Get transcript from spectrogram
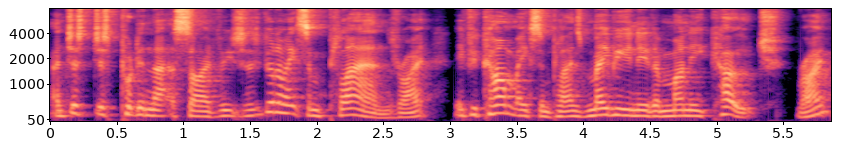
and just just putting that aside for you. So you've got to make some plans, right? If you can't make some plans, maybe you need a money coach, right?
